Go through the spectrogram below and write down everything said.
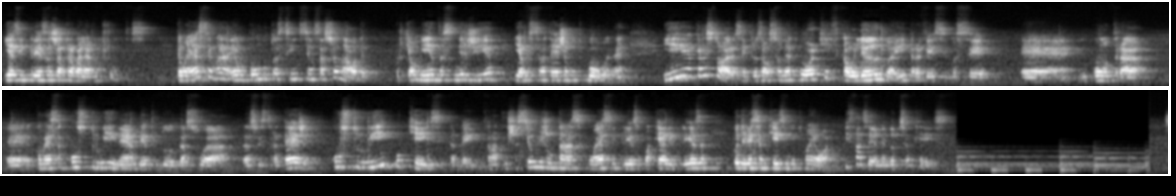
e as empresas já trabalhavam juntas. Então, essa é, é um ponto assim sensacional, até porque aumenta a sinergia e é uma estratégia muito boa, né? E aquela história, sempre usar o seu networking, ficar olhando aí para ver se você é, encontra, é, começa a construir, né, dentro do, da, sua, da sua estratégia, construir o case também. Falar, puxa, se eu me juntasse com essa empresa, com aquela empresa, poderia ser um case muito maior. E fazer a venda do seu case.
